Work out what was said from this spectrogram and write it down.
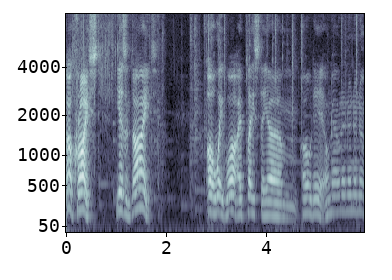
Oh, Christ! He hasn't died! Oh, wait, what? I placed a, um... Oh, dear. Oh, no, no, no, no, no.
